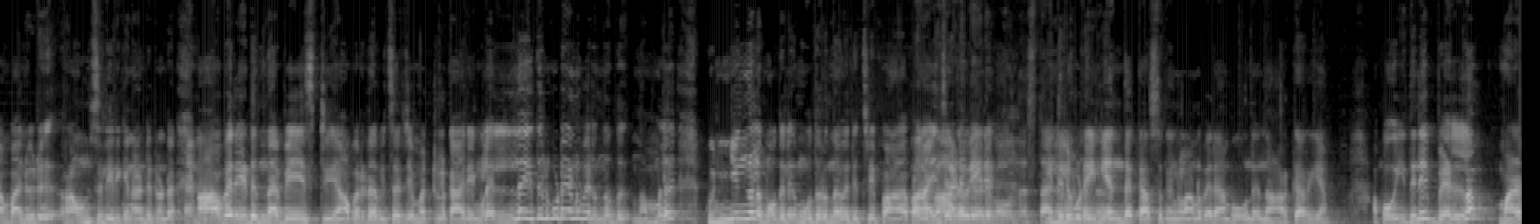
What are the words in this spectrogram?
തമ്പാനൂർ റൗണ്ട്സിൽ ഇരിക്കുന്ന കണ്ടിട്ടുണ്ട്. അവരിടുന്ന വേസ്റ്റ് അവരുടെ വിസർജ്യം മറ്റുള്ള കാര്യങ്ങളെല്ലാം ഇതിൽ കൂടെയാണ് വരുന്നത്. നമ്മൾ കുഞ്ഞുങ്ങൾ മുതൽ മുതിർന്നവർ പ്രാ- പ്രായം ചെന്നവരെ ഇതിലൂടെ ഇനി എന്തൊക്കെ അസുഖങ്ങളാണ് വരാൻ പോകുന്നതെന്ന് ആർക്കറിയാം? അപ്പോൾ ഇതിന് വെള്ളം മഴ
